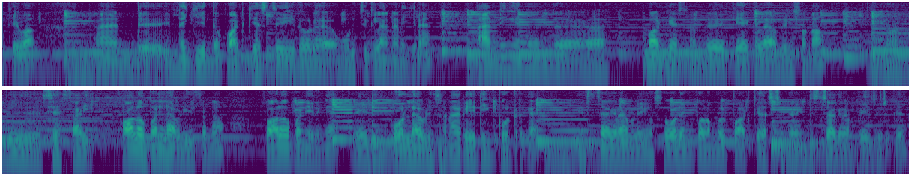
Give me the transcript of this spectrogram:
ஓகேவா அண்டு இன்றைக்கி இந்த பாட்காஸ்ட்டை இதோட முடிச்சுக்கலான்னு நினைக்கிறேன். அண்ட் நீங்கள் இன்னும் இந்த பாட்காஸ்ட் வந்து கேட்கல அப்படின்னு சொன்னால் நீங்கள் வந்து சாரி ஃபாலோ பண்ணல அப்படின்னு சொன்னால் ஃபாலோ பண்ணிடுங்க ரேட்டிங் போடல அப்படின்னு சொன்னால் ரேட்டிங் போட்டுருங்க. இன்ஸ்டாகிராம்லேயும் சோலின் புலம்பல் பாட்காஸ்ட்டுங்கிற இன்ஸ்டாகிராம் பேஜ் இருக்குது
